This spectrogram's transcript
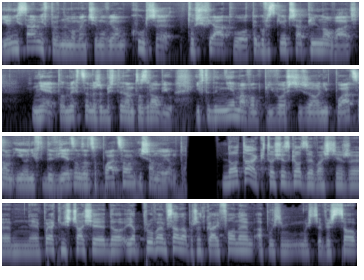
I oni sami w pewnym momencie mówią, kurczę, to światło, tego wszystkiego trzeba pilnować. Nie, to my chcemy, żebyś ty nam to zrobił. I wtedy nie ma wątpliwości, że oni płacą i oni wtedy wiedzą, za co płacą i szanują to. No tak, to się zgodzę właśnie, że mm, po jakimś czasie, do, ja próbowałem sam na początku iPhone'em, a później myślę, wiesz co,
